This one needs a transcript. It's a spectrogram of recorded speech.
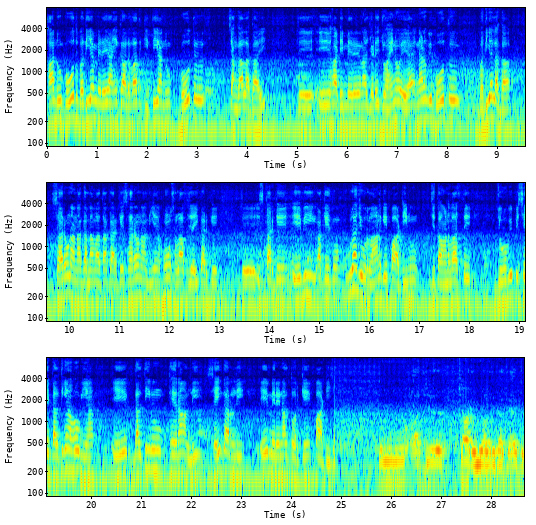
ਸਾਨੂੰ ਬਹੁਤ ਵਧੀਆ ਮਿਲੇ, ਅਸੀਂ ਗੱਲਬਾਤ ਕੀਤੀ, ਸਾਨੂੰ ਬਹੁਤ ਚੰਗਾ ਲੱਗਾ ਜੀ। ਤੇ ਇਹ ਸਾਡੇ ਮੇਰੇ ਨਾਲ ਜਿਹੜੇ ਜੁਆਇਨ ਹੋਏ ਆ, ਇਹਨਾਂ ਨੂੰ ਵੀ ਬਹੁਤ ਵਧੀਆ ਲੱਗਾ। ਸਰ ਹੁਣਾਂ ਨਾਲ ਗੱਲਾਂ ਬਾਤਾਂ ਕਰਕੇ, ਸਰ ਹੁਣਾਂ ਦੀਆਂ ਹੌਸਲਾ ਅਫਜ਼ਾਈ ਕਰਕੇ ਤੇ ਇਸ ਕਰਕੇ ਇਹ ਵੀ ਅੱਗੇ ਤੋਂ ਪੂਰਾ ਜ਼ੋਰ ਲਾਣਗੇ ਪਾਰਟੀ ਨੂੰ ਜਿਤਾਉਣ ਵਾਸਤੇ। ਜੋ ਵੀ ਪਿੱਛੇ ਗਲਤੀਆਂ ਹੋ ਗਈਆਂ, ਇਹ ਗਲਤੀ ਨੂੰ ਠਹਿਰਾਉਣ ਲਈ, ਸਹੀ ਕਰਨ ਲਈ ਇਹ ਮੇਰੇ ਨਾਲ ਤੁਰ ਕੇ ਪਾਰਟੀ ਜਾ ਤੂੰ ਅੱਜ ਝਾੜੂ ਵਾਲੇ ਦਾ ਕਹਿ ਕੇ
